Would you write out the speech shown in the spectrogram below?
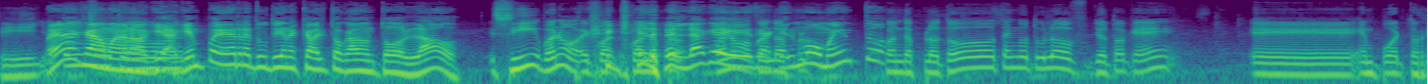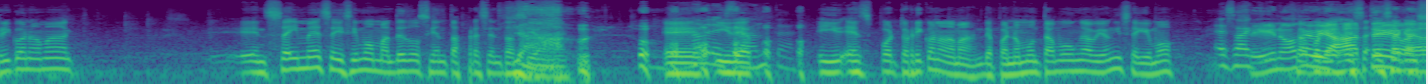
Sí, yo Ven tengo acá, mano, aquí, amor. aquí en PR tú tienes que haber tocado en todos lados. Sí, bueno, eh, cu- Que cuando, de verdad que bueno, cuando aquel explo- momento... Cuando explotó Tengo Tu Love, yo toqué eh, en Puerto Rico nada más. En seis meses hicimos más de 200 presentaciones. Eh, Madre y, de- santa. y en Puerto Rico nada más. Después nos montamos un avión y seguimos. Exacto. Sí, no, O sea, que porque viajaste. esa, esa canción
